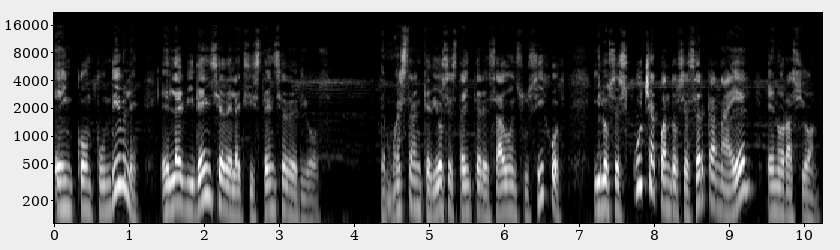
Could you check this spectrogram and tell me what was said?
e inconfundible, es la evidencia de la existencia de Dios. Demuestran que Dios está interesado en sus hijos y los escucha cuando se acercan a Él en oración.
